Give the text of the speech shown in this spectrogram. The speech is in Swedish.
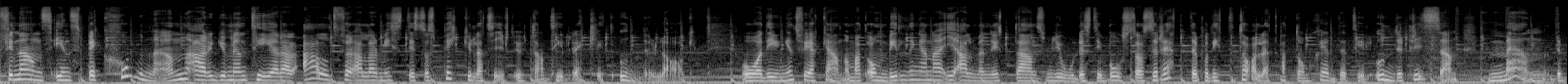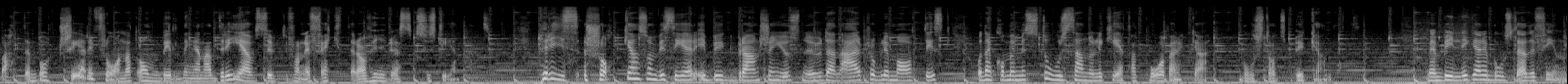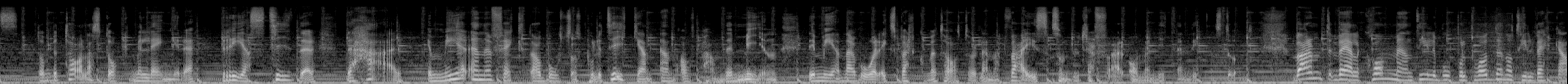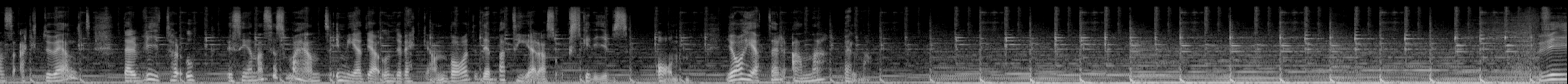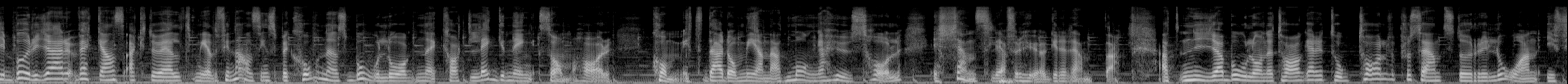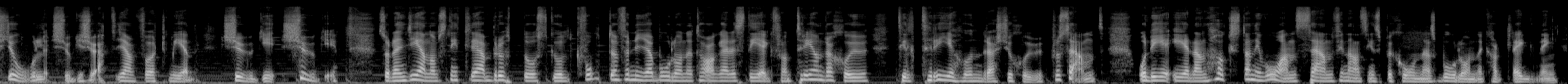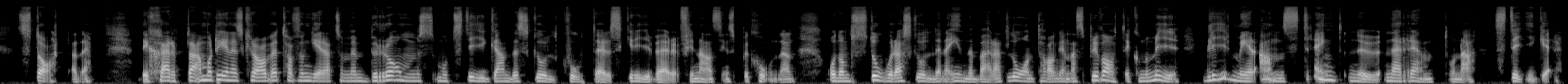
Finansinspektionen argumenterar allt för alarmistiskt och spekulativt utan tillräckligt underlag. Och det är ju ingen tvekan om att ombildningarna i allmännyttan som gjordes till bostadsrätter på 90-talet, att de skedde till underprisen. Men debatten bortser ifrån att ombildningarna drevs utifrån effekter av hyressystemet. Prischocken som vi ser i byggbranschen just nu, den är problematisk och den kommer med stor sannolikhet att påverka bostadsbyggandet. Men billigare bostäder finns. De betalas dock med längre restider. Det här är mer en effekt av bostadspolitiken än av pandemin. Det menar vår expertkommentator Lennart Weiss som du träffar om en liten, liten stund. Varmt välkommen till Bopolpodden och till veckans Aktuellt där vi tar upp det senaste som har hänt i media under veckan, vad det debatteras och skrivs om. Jag heter Anna Bellman. Vi börjar veckans Aktuellt med Finansinspektionens bolånekartläggning som har kommit där de menar att många hushåll är känsliga för högre ränta. Att nya bolånetagare tog 12 procent större lån i fjol 2021 jämfört med 2020. Så den genomsnittliga bruttoskuldkvoten för nya bolånetagare steg från 307 till 327 procent. Och det är den högsta nivån sedan Finansinspektionens bolånekartläggning startade. Det skärpta amorteringskravet har fungerat som en broms mot stigande skuldkvoter, skriver Finansinspektionen. Och de stora skulderna innebär att låntagarnas privatekonomi blir mer ansträngd nu när räntorna stiger.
